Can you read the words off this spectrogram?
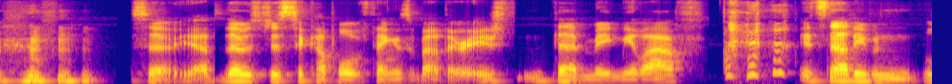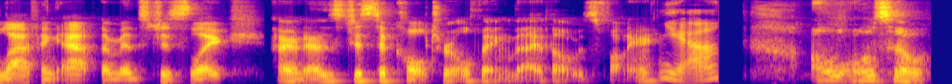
so yeah, that was just a couple of things about their age that made me laugh. It's not even laughing at them. It's just like I don't know. It's just a cultural thing that I thought was funny. yeah. Oh, also,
